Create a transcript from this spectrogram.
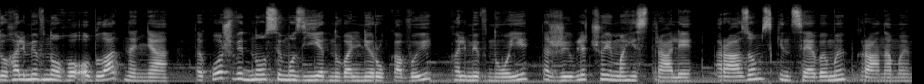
До гальмівного обладнання також відносимо з'єднувальні рукави гальмівної та живлячої магістралі разом з кінцевими кранами.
